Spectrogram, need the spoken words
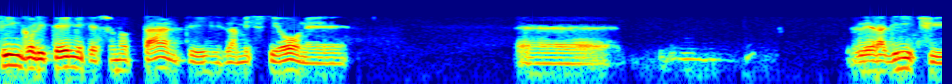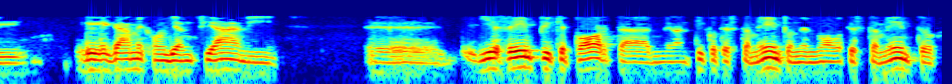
singoli temi che sono tanti, la missione, eh, le radici, il legame con gli anziani, eh, gli esempi che porta nell'Antico Testamento, nel Nuovo Testamento,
